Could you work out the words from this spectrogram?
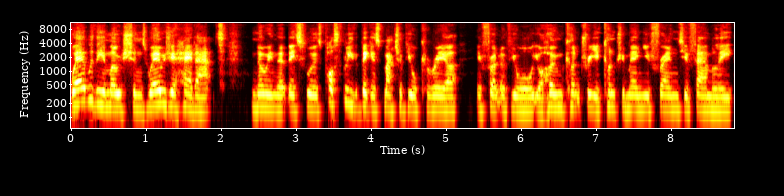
Where were the emotions? Where was your head at, knowing that this was possibly the biggest match of your career in front of your your home country, your countrymen, your friends, your family,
